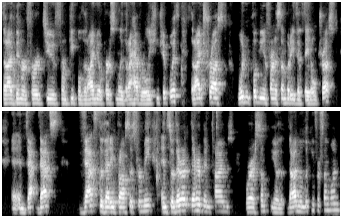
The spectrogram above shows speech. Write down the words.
that I've been referred to from people that I know personally that I have a relationship with that I trust wouldn't put me in front of somebody that they don't trust. And that that's that's the vetting process for me. And so there there have been times where some you know that I've been looking for someone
